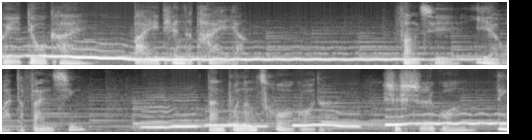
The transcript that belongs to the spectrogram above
可以丢开白天的太阳放弃夜晚的繁星但不能错过的是时光另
